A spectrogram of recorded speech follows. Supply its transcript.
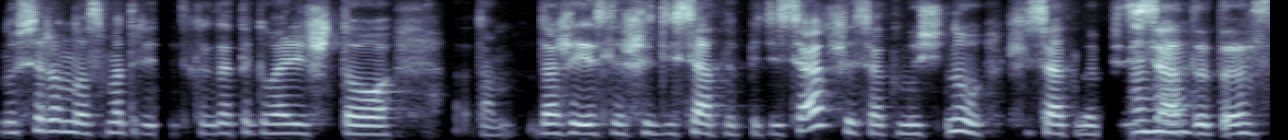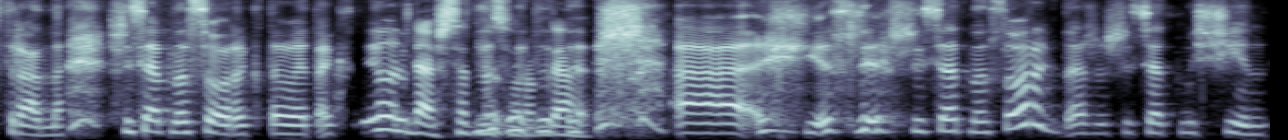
Но все равно, смотри, когда ты говоришь, что там, даже если 60 на 50, 60 мужчин, ну, 60 на 50 угу. это странно, 60 на 40, давай так сделаем. Да, 60 на 40, да. А если 60 на 40, даже 60 мужчин,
